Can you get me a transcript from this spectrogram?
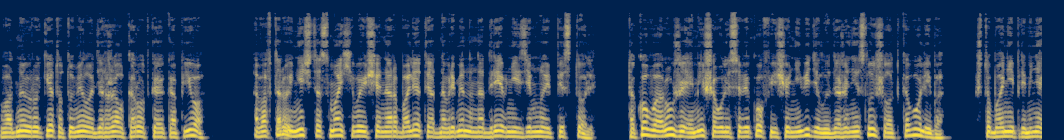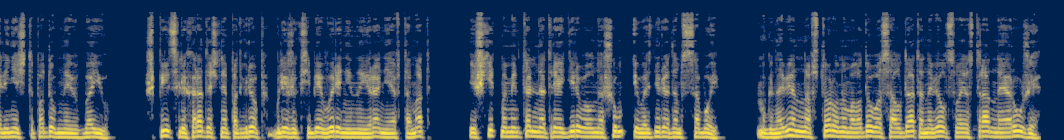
В одной руке тот умело держал короткое копье, а во второй — нечто смахивающее на арбалет и одновременно на древний земной пистоль. Такого оружия Миша у лесовиков еще не видел и даже не слышал от кого-либо, чтобы они применяли нечто подобное в бою. Шпиц лихорадочно подгреб ближе к себе вырененный ранее автомат, и Шхит моментально отреагировал на шум и возню рядом с собой. Мгновенно в сторону молодого солдата навел свое странное оружие.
